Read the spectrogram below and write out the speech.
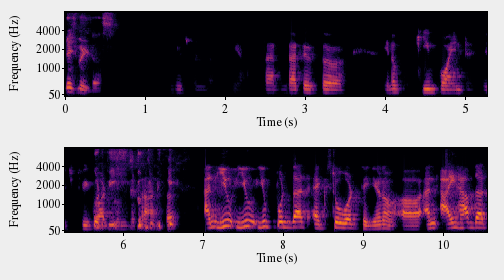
bridge builders. Bridge builder. Yeah. That that is the you know key point which we Could got be, from this could answer. And you you you put that extrovert thing, you know, uh, and I have that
